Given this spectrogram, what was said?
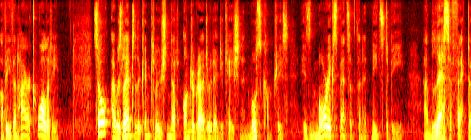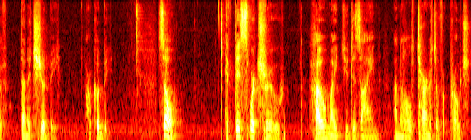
of even higher quality. So I was led to the conclusion that undergraduate education in most countries is more expensive than it needs to be and less effective than it should be or could be. So if this were true, how might you design an alternative approach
